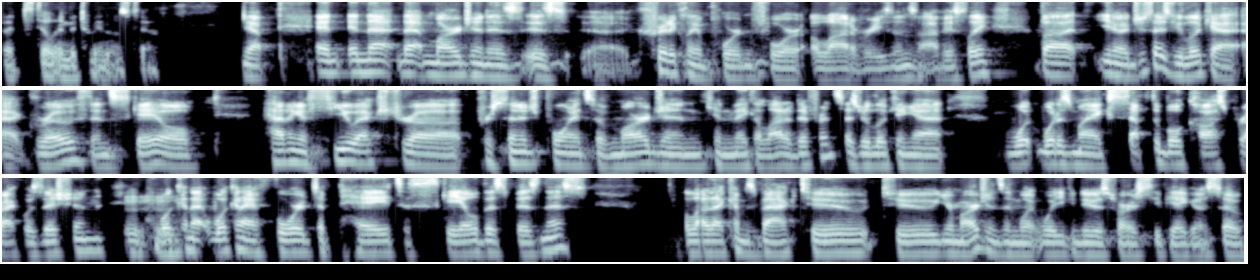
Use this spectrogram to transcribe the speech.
but still in between those two. Yeah, and and that that margin is is uh, critically important for a lot of reasons, obviously. But you know, just as you look at at growth and scale, having a few extra percentage points of margin can make a lot of difference as you're looking at what what is my acceptable cost per acquisition? Mm-hmm. what can i what can i afford to pay to scale this business? A lot of that comes back to to your margins and what, what you can do as far as cpa goes. So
